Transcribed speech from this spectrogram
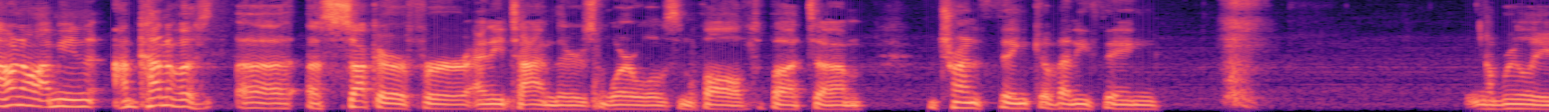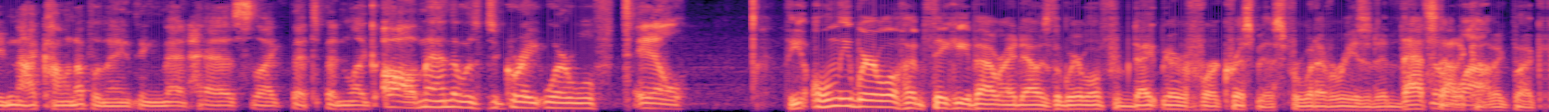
I don't know. I mean, I'm kind of a a, a sucker for any time there's werewolves involved, but um, I'm trying to think of anything. I'm really not coming up with anything that has like that's been like, oh man, that was a great werewolf tale. The only werewolf I'm thinking about right now is the werewolf from Nightmare Before Christmas for whatever reason, and that's Oh, not wow. a comic book.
